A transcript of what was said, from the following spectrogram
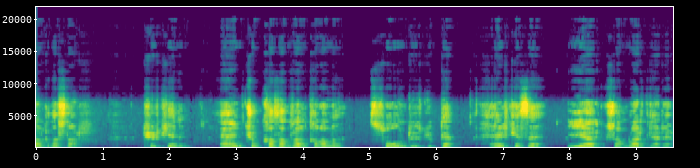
arkadaşlar. Türkiye'nin en çok kazandıran kanalı Son Düzlük'ten herkese iyi akşamlar dilerim.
